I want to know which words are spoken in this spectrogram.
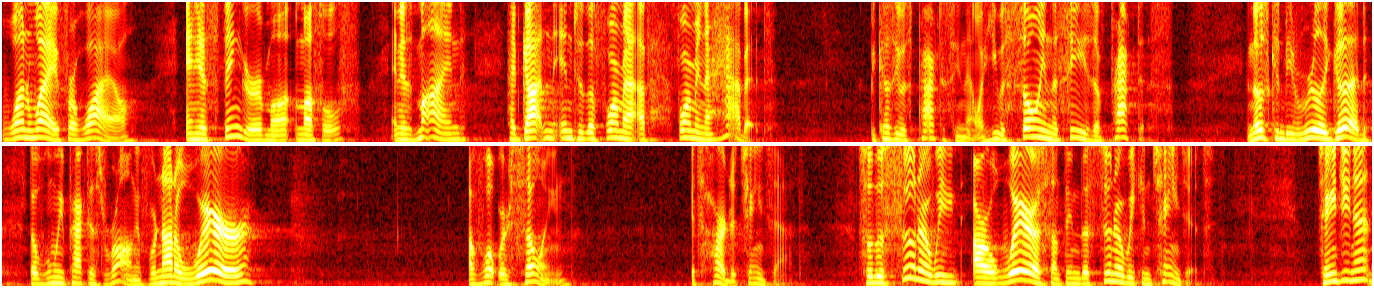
one way for a while, and his finger mu- muscles and his mind had gotten into the format of forming a habit because he was practicing that way. He was sowing the seeds of practice. And those can be really good, but when we practice wrong, if we're not aware of what we're sowing, it's hard to change that. So the sooner we are aware of something, the sooner we can change it. Changing it,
